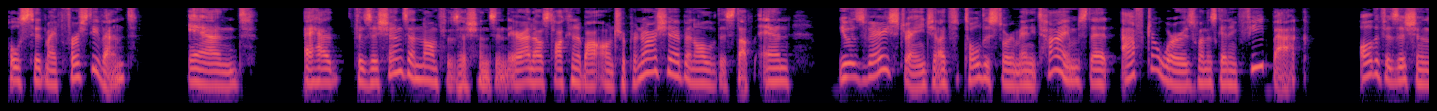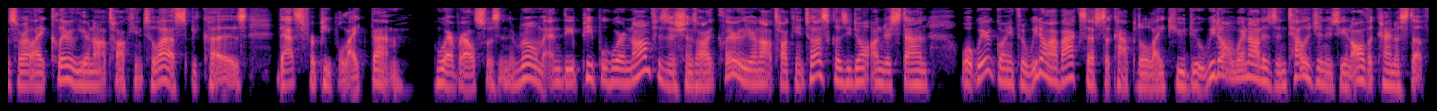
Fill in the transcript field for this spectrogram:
hosted my first event and I had physicians and non physicians in there. And I was talking about entrepreneurship and all of this stuff. And it was very strange. I've told this story many times that afterwards, when I was getting feedback, all the physicians were like, clearly you're not talking to us because that's for people like them whoever else was in the room. And the people who are non-physicians are like, clearly you're not talking to us because you don't understand what we're going through. We don't have access to capital like you do. We don't, we're not as intelligent as you and all that kind of stuff.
